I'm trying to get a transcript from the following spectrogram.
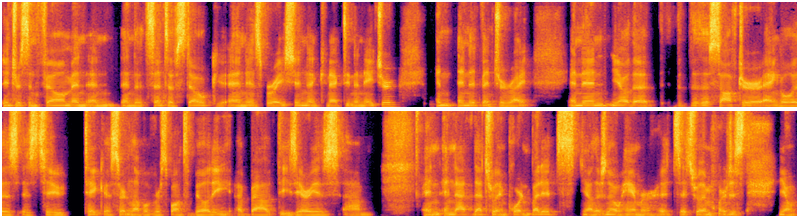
interest in film and and and the sense of stoke and inspiration and connecting to nature, and and adventure, right? And then you know the the, the softer angle is is to take a certain level of responsibility about these areas um, and and that that's really important but it's you know there's no hammer. It's it's really more just you know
